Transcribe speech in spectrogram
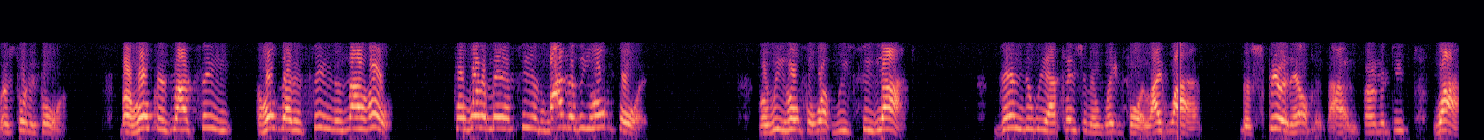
verse 24. But hope is not seen. Hope that is seen is not hope. For what a man sees, why does he hope for it? But we hope for what we see not. Then do we have patience and wait for it. Likewise, the Spirit helpeth our infirmities. Why?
